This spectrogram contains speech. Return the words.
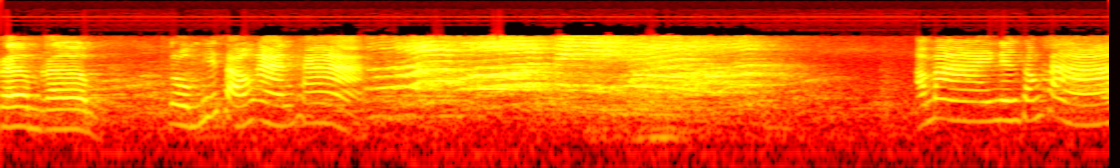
เริ่มเริ่ม กลุ่มที่สองอ่านค่ะ เอาใหม่หนึ่งสองสาม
